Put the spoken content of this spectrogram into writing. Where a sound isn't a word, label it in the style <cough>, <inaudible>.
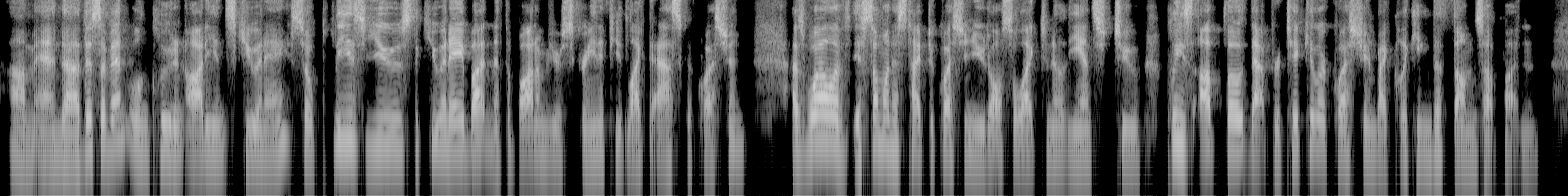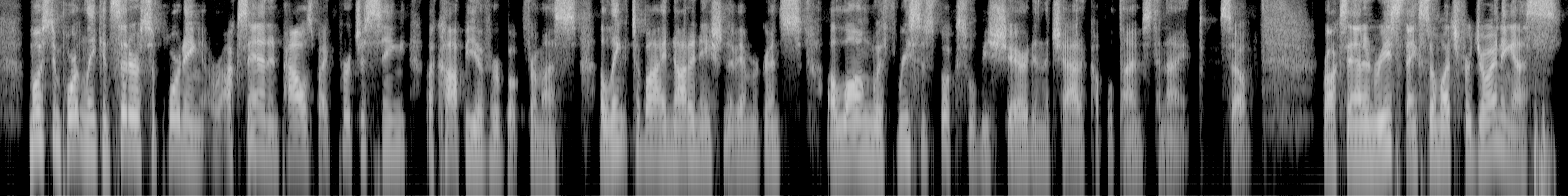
Um, and uh, this event will include an audience Q&A, so please use the Q&A button at the bottom of your screen if you'd like to ask a question. As well, if, if someone has typed a question you'd also like to know the answer to, please upvote that particular question by clicking the thumbs up button. Most importantly, consider supporting Roxanne and Powell's by purchasing a copy of her book from us. A link to buy Not a Nation of Immigrants, along with Reece's books, will be shared in the chat a couple times tonight. So Roxanne and Reece, thanks so much for joining us.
